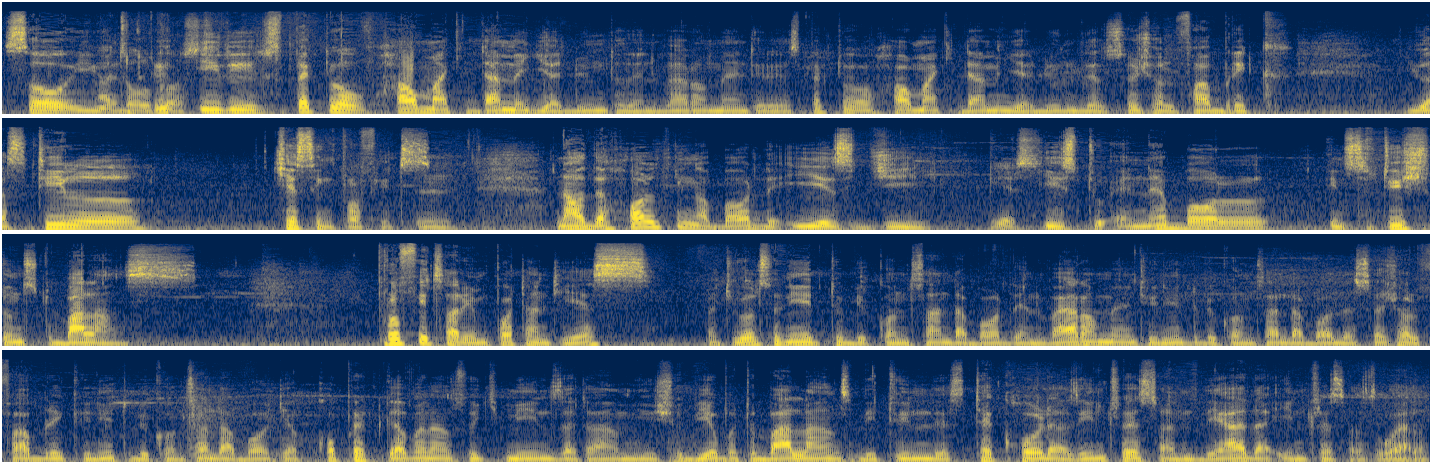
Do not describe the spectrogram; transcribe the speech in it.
So you At all are, costs. irrespective of how much damage you're doing to the environment, irrespective of how much damage you're doing to the social fabric, you are still chasing profits. Now, the whole thing about the ESG Yes. is to enable institutions to balance. Profits are important, yes, but you also need to be concerned about the environment, you need to be concerned about the social fabric, you need to be concerned about your corporate governance, which means that um, you should be able to balance between the stakeholders' interests and the other interests as well.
